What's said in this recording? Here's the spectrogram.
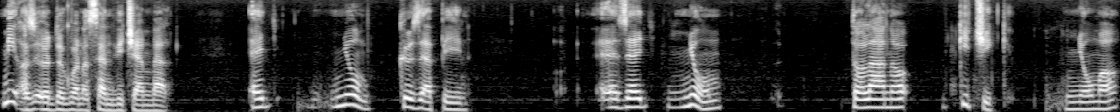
Mi az ördög van a szendvicsemmel? – Egy nyom közepén. Ez egy nyom. Talán a kicsik nyoma.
